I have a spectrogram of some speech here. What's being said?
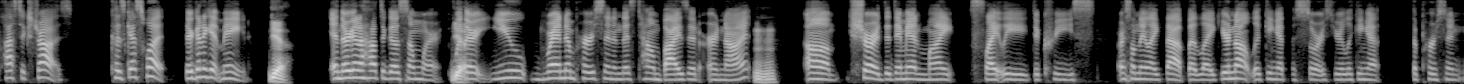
plastic straws? Because guess what? They're gonna get made." Yeah. and they're gonna have to go somewhere Yeah. whether you random person in this town buys it or not hmm um sure the demand might slightly decrease or something like that but like you're not looking at the source you're looking at the person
